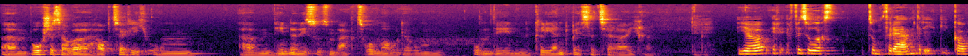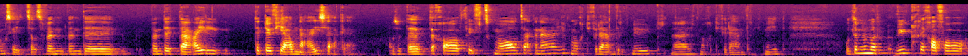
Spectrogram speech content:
ähm, brauchst es aber hauptsächlich, um ähm, Hindernisse aus dem Weg zu räumen oder um, um den Klient besser zu erreichen. Ja, ich, ich versuche es zum Veränderung in Gang zu setzen. Also wenn, wenn, der, wenn der Teil, der darf ja auch Nein sagen. Also der, der kann 50 Mal sagen, nein, ich mache die Veränderung nicht, nein, ich mache die Veränderung nicht. Und dann muss man wirklich anfangen,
